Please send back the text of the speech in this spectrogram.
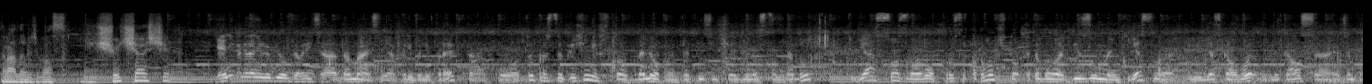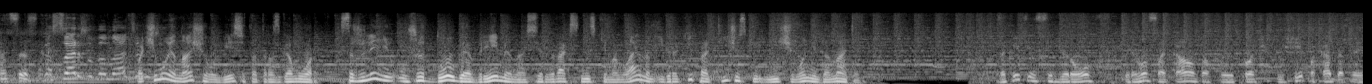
радовать вас еще чаще. Я никогда не любил говорить о донате о прибыли проекта по той простой причине, что в далеком 2011 году я создал его просто потому, что это было безумно интересно, и я с головой увлекался этим процессом. Косарь задонатил. Почему я начал весь этот разговор? К сожалению, уже долгое время на серверах с низким онлайном игроки практически ничего не донатят. Закрытие серверов, перенос аккаунтов и прочих вещей пока даже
